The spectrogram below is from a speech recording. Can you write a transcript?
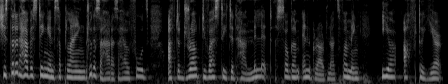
She started harvesting and supplying to the Sahara Sahel foods after drought devastated her millet, sorghum, and groundnuts farming year after year.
